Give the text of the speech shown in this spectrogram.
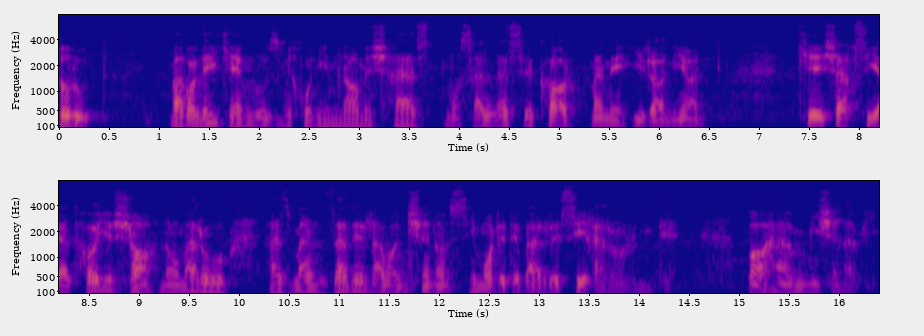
درود. مقاله‌ای که امروز می‌خونیم نامش هست مثلث کارپمن ایرانیان که شخصیت‌های شاهنامه رو از منظر روانشناسی مورد بررسی قرار میده. با هم میشنویم.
